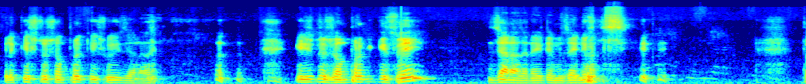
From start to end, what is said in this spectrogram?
বলে, কৃষ্ণ সম্পর্কে কিছুই জানা যায় কৃষ্ণ সম্পর্কে কিছুই জানা যায় না, এটা আমি জানি বলছি। তো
